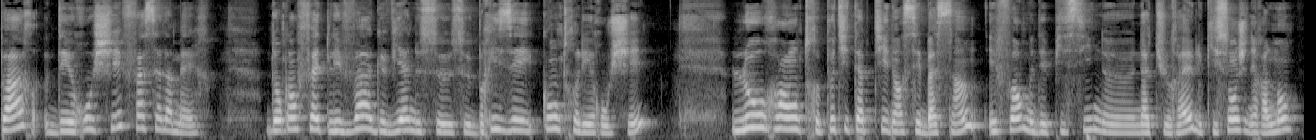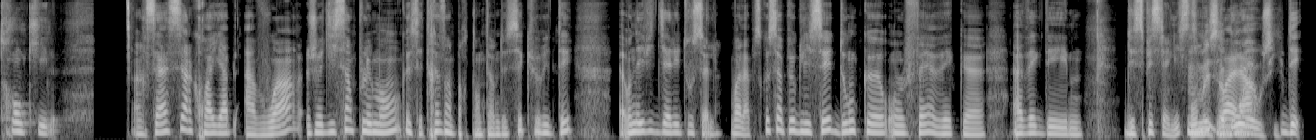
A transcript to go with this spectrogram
par des rochers face à la mer. Donc en fait, les vagues viennent se, se briser contre les rochers. L'eau rentre petit à petit dans ces bassins et forme des piscines euh, naturelles qui sont généralement tranquilles. Alors c'est assez incroyable à voir. Je dis simplement que c'est très important en termes de sécurité. Euh, On évite d'y aller tout seul. Voilà, parce que ça peut glisser. Donc euh, on le fait avec, euh, avec des, des spécialistes. On met sa Voilà. aussi. Des...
